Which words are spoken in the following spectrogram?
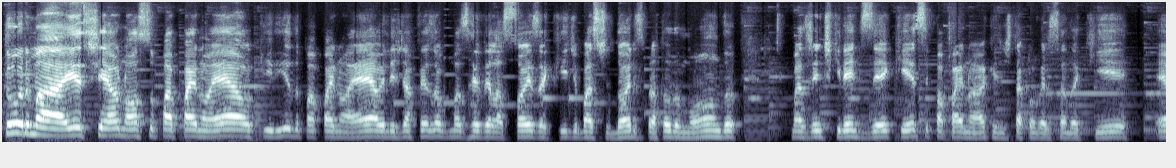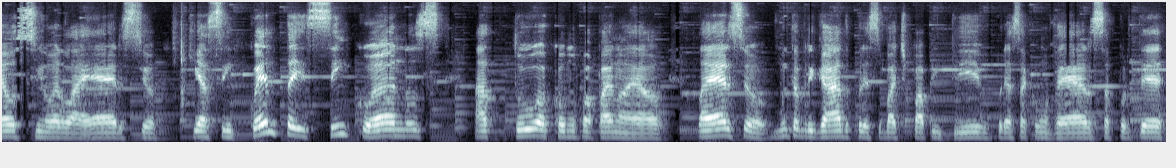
Turma, este é o nosso Papai Noel, querido Papai Noel. Ele já fez algumas revelações aqui de bastidores para todo mundo, mas a gente queria dizer que esse Papai Noel que a gente está conversando aqui é o senhor Laércio, que há 55 anos atua como Papai Noel. Laércio, muito obrigado por esse bate-papo incrível, por essa conversa, por ter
